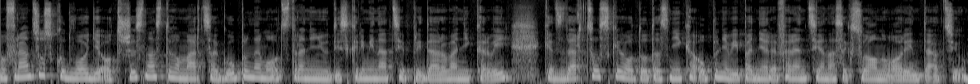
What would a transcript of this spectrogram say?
Vo Francúzsku dôjde od 16. marca k úplnému odstraneniu diskriminácie pri darovaní krvi, keď z darcovského dotazníka úplne vypadne referencia na sexuálnu orientáciu.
